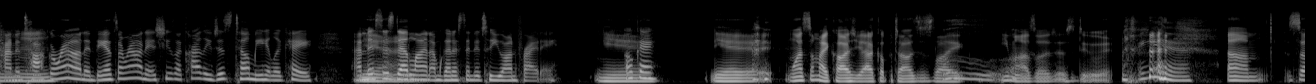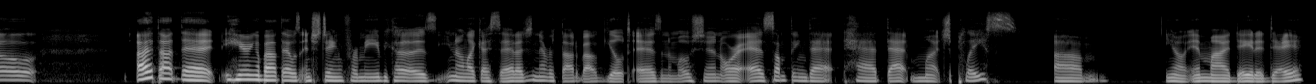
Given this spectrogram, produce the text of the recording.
kind of talk around and dance around it. And she's like, Carlie, just tell me, like, hey, I missed this deadline. I'm gonna send it to you on Friday. Yeah. Okay. Yeah. Once somebody calls you out a couple times, it's like Ooh. you might as well just do it. yeah. Um, so I thought that hearing about that was interesting for me because, you know, like I said, I just never thought about guilt as an emotion or as something that had that much place, um, you know, in my day to day.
